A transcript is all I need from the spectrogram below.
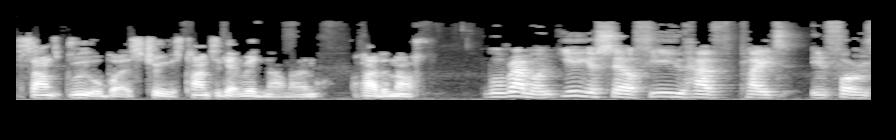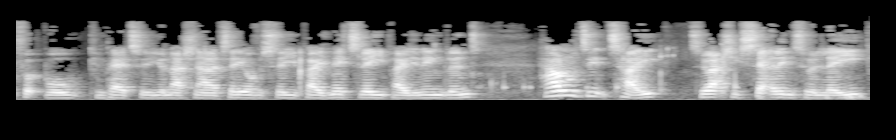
sounds brutal, but it's true. It's time to get rid now, man. I've had enough. Well, Ramon, you yourself, you have played in foreign football compared to your nationality. Obviously, you played in Italy, you played in England. How long does it take to actually settle into a league?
